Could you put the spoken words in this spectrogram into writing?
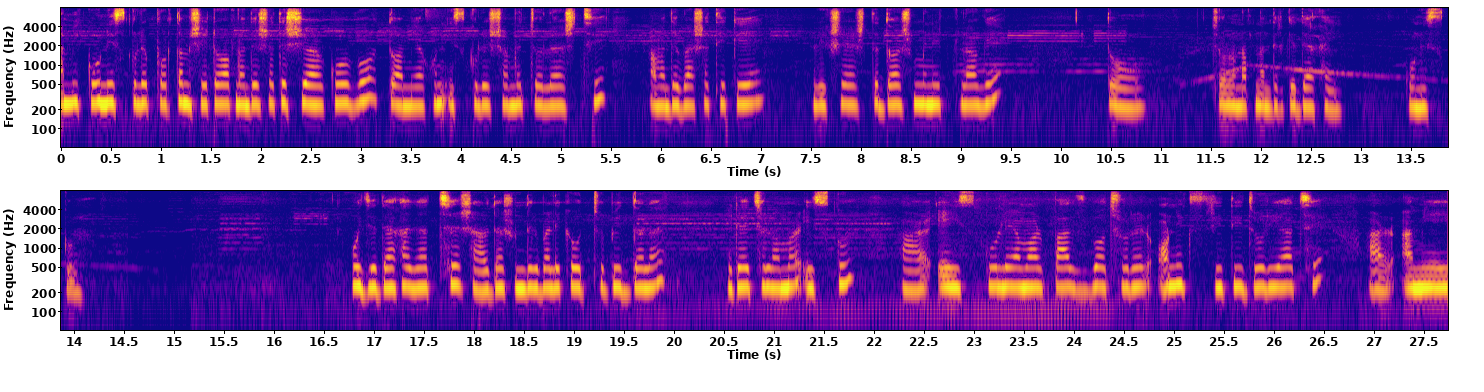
আমি কোন স্কুলে পড়তাম সেটাও আপনাদের সাথে শেয়ার করব। তো আমি এখন স্কুলের সামনে চলে আসছি। আমাদের বাসা থেকে রিক্সায় আসতে দশ মিনিট লাগে। তো চলুন আপনাদেরকে দেখাই কোন স্কুল। ওই যে দেখা যাচ্ছে সারদা সুন্দর বালিকা উচ্চ বিদ্যালয়। এটাই ছিল আমার স্কুল। আর এই স্কুলে আমার পাঁচ বছরের অনেক স্মৃতি জড়িয়ে আছে। আর আমি এই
